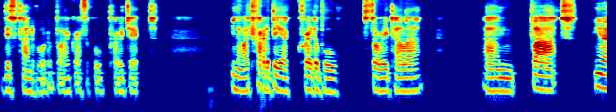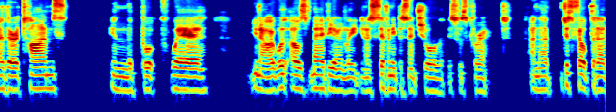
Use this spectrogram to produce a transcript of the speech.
this kind of autobiographical project. You know, I try to be a credible storyteller um, but you know, there are times in the book where you know I was I was maybe only you know seventy percent sure that this was correct, and I just felt that I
